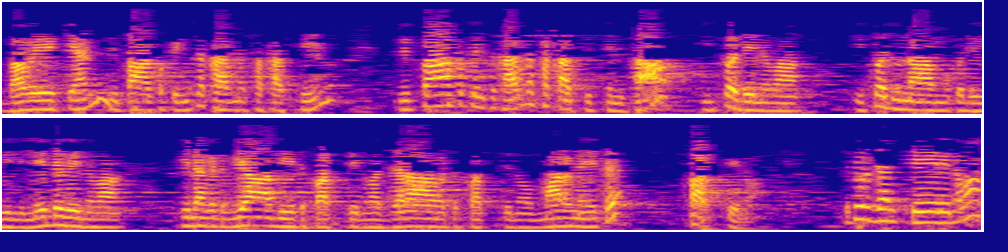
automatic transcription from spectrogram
භවය කියන්නේ විපාක පිණිස කර්ම සකස් වීම. විපාක පිණිස කර්ම සකස් වෙච්ච නිසා ඉපදෙනවා. ඉපදුනා මොකද වෙන්නේ? ලෙඩ වෙනවා. ඊළඟට ව්‍යාධියටපත් වෙනවා ජරාවටපත් වෙනවා මරණයටපත් වෙනවා. ඒතකොට දැන් තේරෙනවා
